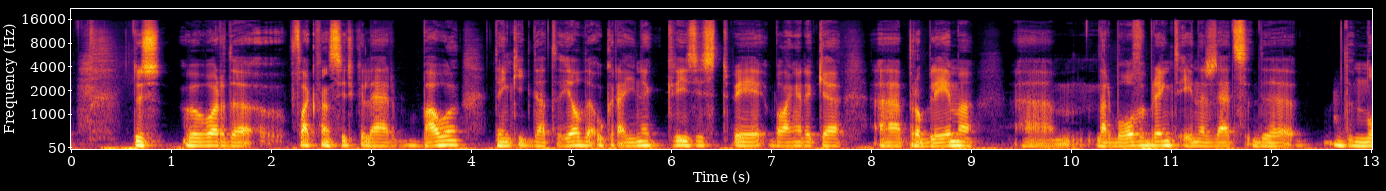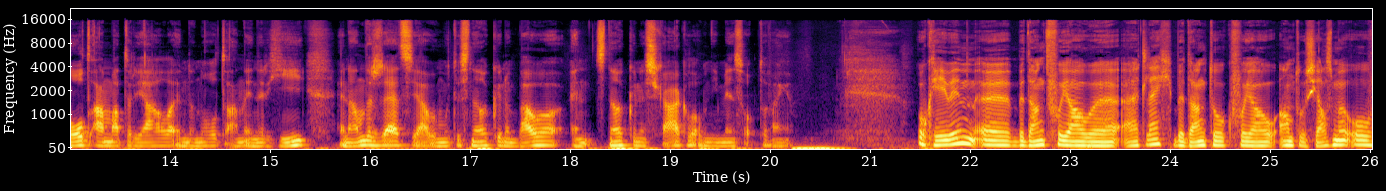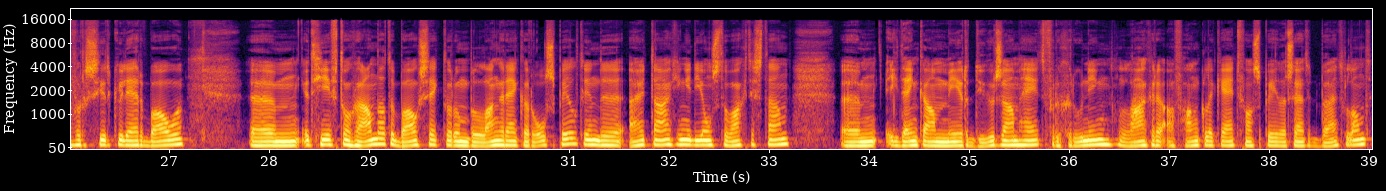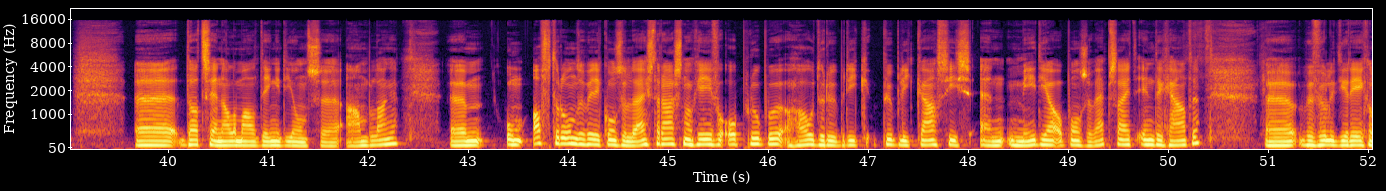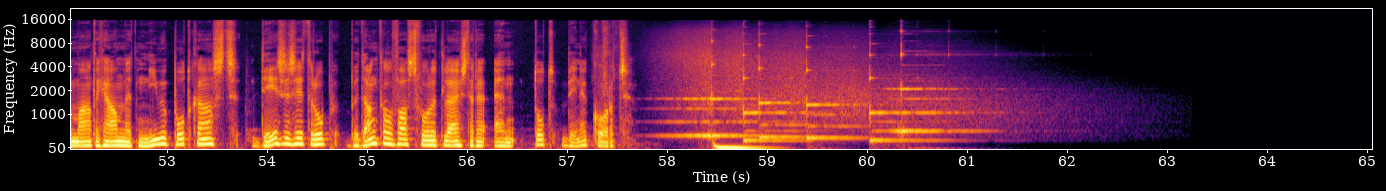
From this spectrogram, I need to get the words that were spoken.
Dus we worden vlak van circulair bouwen, denk ik dat heel de Oekraïne-crisis twee belangrijke uh, problemen um, naar boven brengt. Enerzijds de, de nood aan materialen en de nood aan energie. En anderzijds, ja, we moeten snel kunnen bouwen en snel kunnen schakelen om die mensen op te vangen. Oké Wim, uh, bedankt voor jouw uh, uitleg. Bedankt ook voor jouw enthousiasme over circulair bouwen. Um, het geeft toch aan dat de bouwsector een belangrijke rol speelt in de uitdagingen die ons te wachten staan. Um, ik denk aan meer duurzaamheid, vergroening, lagere afhankelijkheid van spelers uit het buitenland. Uh, dat zijn allemaal dingen die ons uh, aanbelangen. Um, om af te ronden wil ik onze luisteraars nog even oproepen. Hou de rubriek publicaties en media op onze website in de gaten. Uh, we vullen die regelmatig aan met nieuwe podcasts. Deze zit erop. Bedankt alvast voor het luisteren en tot binnenkort.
